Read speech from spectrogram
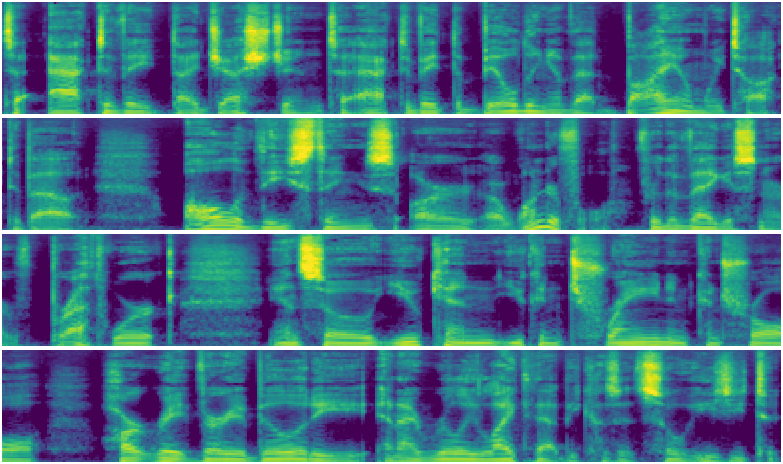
to activate digestion, to activate the building of that biome we talked about all of these things are, are wonderful for the vagus nerve breath work. And so you can you can train and control heart rate variability and i really like that because it's so easy to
